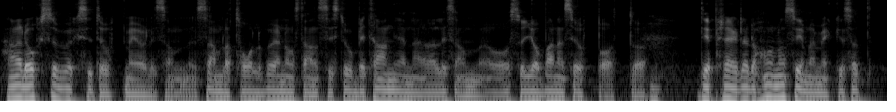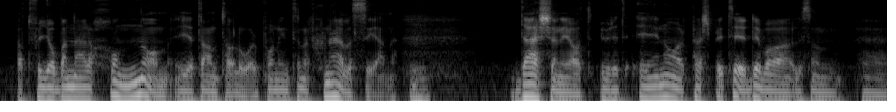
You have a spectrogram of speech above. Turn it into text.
Han hade också vuxit upp med att liksom samla tolvor någonstans i Storbritannien och, liksom, och så jobbade han sig uppåt. Och mm. Det präglade honom så himla mycket. Så att, att få jobba nära honom i ett antal år på en internationell scen. Mm. Där känner jag att ur ett A&R-perspektiv, det var liksom eh,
